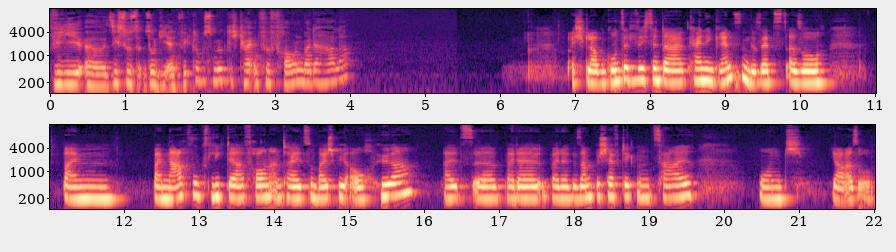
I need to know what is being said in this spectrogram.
Wie äh, siehst du so die Entwicklungsmöglichkeiten für Frauen bei der Hala? Ich glaube, grundsätzlich sind da keine Grenzen gesetzt. Also beim beim Nachwuchs liegt der Frauenanteil zum Beispiel auch höher als äh, bei, der, bei der gesamtbeschäftigten Zahl. Und ja, also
